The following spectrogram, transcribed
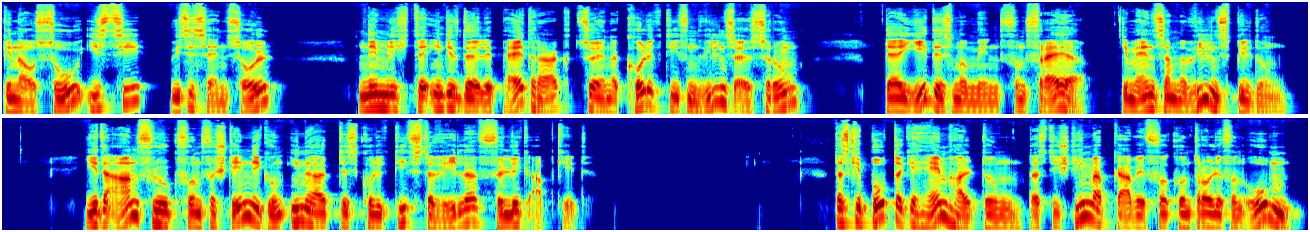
Genau so ist sie, wie sie sein soll, nämlich der individuelle Beitrag zu einer kollektiven Willensäußerung, der jedes Moment von freier, gemeinsamer Willensbildung, jeder Anflug von Verständigung innerhalb des Kollektivs der Wähler völlig abgeht. Das Gebot der Geheimhaltung, das die Stimmabgabe vor Kontrolle von oben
